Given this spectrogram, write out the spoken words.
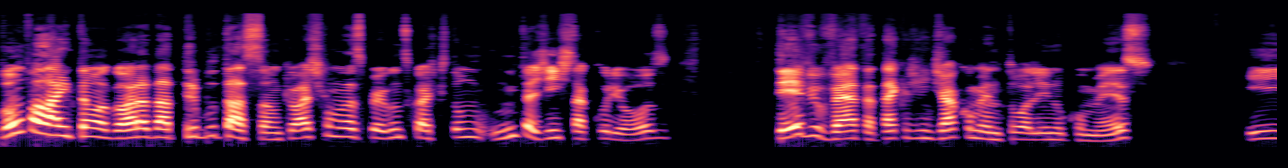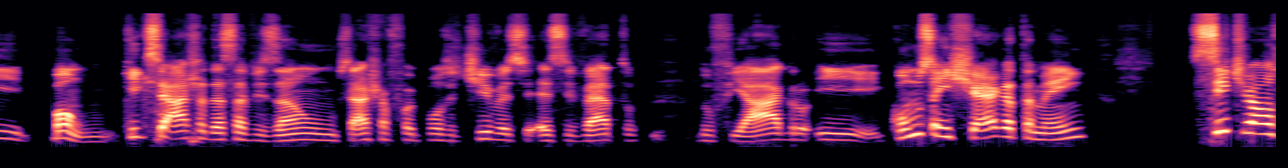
vamos falar então agora da tributação, que eu acho que é uma das perguntas que eu acho que tão, muita gente está curioso. Teve o veto até que a gente já comentou ali no começo. E bom, o que, que você acha dessa visão? Você acha que foi positivo esse, esse veto do Fiagro e como você enxerga também se tiver uma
